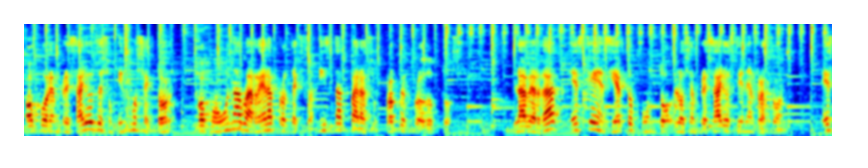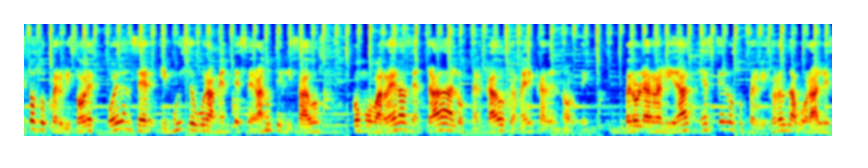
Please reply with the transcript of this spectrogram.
o por empresarios de su mismo sector como una barrera proteccionista para sus propios productos. La verdad es que en cierto punto los empresarios tienen razón. Estos supervisores pueden ser y muy seguramente serán utilizados como barreras de entrada a los mercados de América del Norte, pero la realidad es que los supervisores laborales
